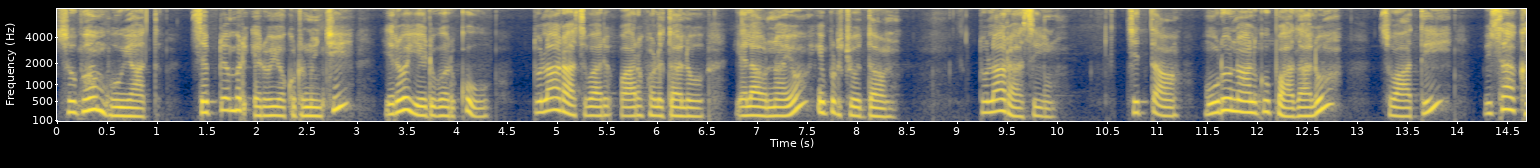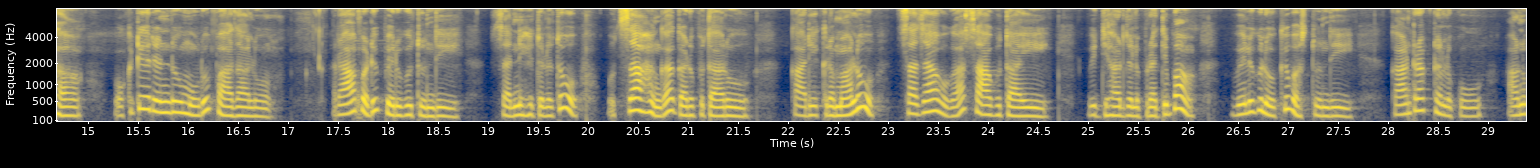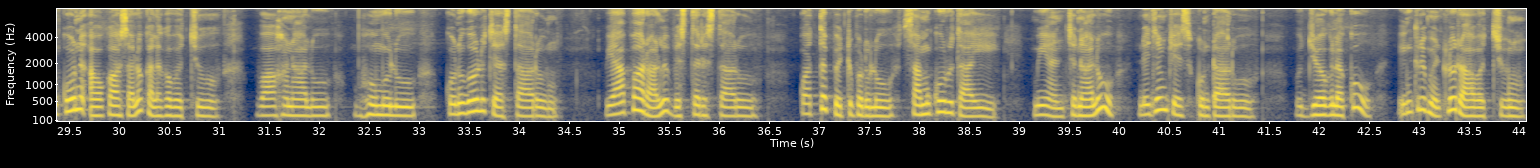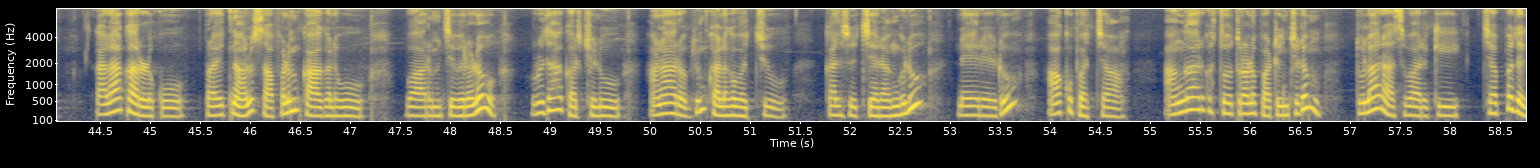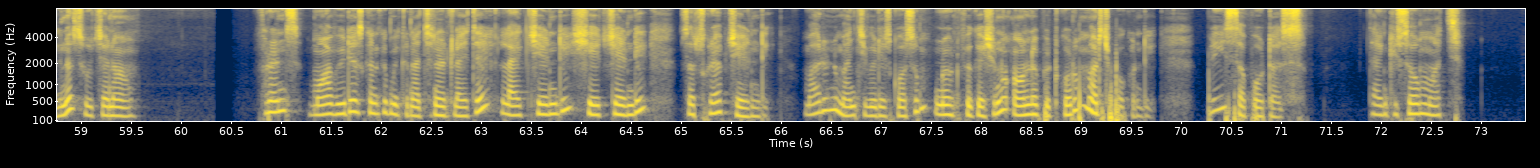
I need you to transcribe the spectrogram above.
శుభం భూయాత్. సెప్టెంబర్ ఇరవై ఒకటి నుంచి ఇరవై ఏడు వరకు తులారాశి వారి వార ఫలితాలు ఎలా ఉన్నాయో ఇప్పుడు చూద్దాం. తులారాశి. చిత్త మూడు నాలుగు పాదాలు స్వాతి విశాఖ ఒకటి రెండు మూడు పాదాలు. రాబడి పెరుగుతుంది. సన్నిహితులతో ఉత్సాహంగా గడుపుతారు. కార్యక్రమాలు సజావుగా సాగుతాయి. విద్యార్థుల ప్రతిభ వెలుగులోకి వస్తుంది. కాంట్రాక్టర్లకు అనుకోని అవకాశాలు కలగవచ్చు. వాహనాలు భూములు కొనుగోలు చేస్తారు. వ్యాపారాలు విస్తరిస్తారు. కొత్త పెట్టుబడులు సమకూరుతాయి. మీ అంచనాలు నిజం చేసుకుంటారు. ఉద్యోగులకు ఇంక్రిమెంట్లు రావచ్చు. కళాకారులకు ప్రయత్నాలు సఫలం కాగలవు. వారం చివరలో వృధా ఖర్చులు అనారోగ్యం కలగవచ్చు. కలిసి వచ్చే రంగులు నేరేడు ఆకుపచ్చ అంగారక స్తోత్రాలు పఠించడం తులారాశి వారికి చెప్పదగిన సూచన. ఫ్రెండ్స్ మా వీడియోస్ కనుక మీకు నచ్చినట్లయితే లైక్ చేయండి షేర్ చేయండి సబ్స్క్రైబ్ చేయండి. మరిన్ని మంచి వీడియోస్ కోసం నోటిఫికేషన్ ఆన్లో పెట్టుకోవడం మర్చిపోకండి. Please support us thank you so much.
